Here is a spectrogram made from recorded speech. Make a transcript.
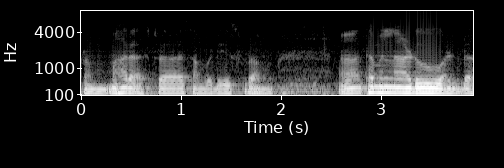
from Maharashtra, somebody is from uh, Tamil Nadu, and uh,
